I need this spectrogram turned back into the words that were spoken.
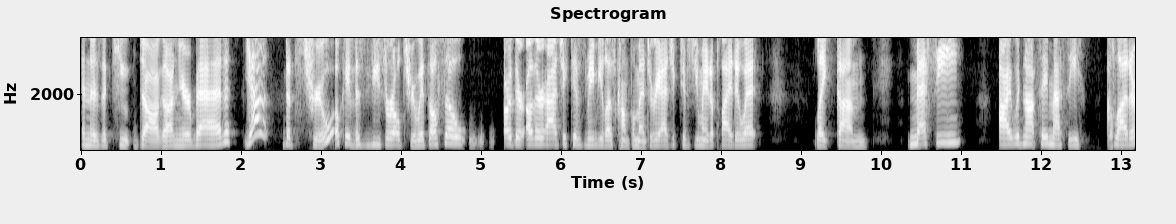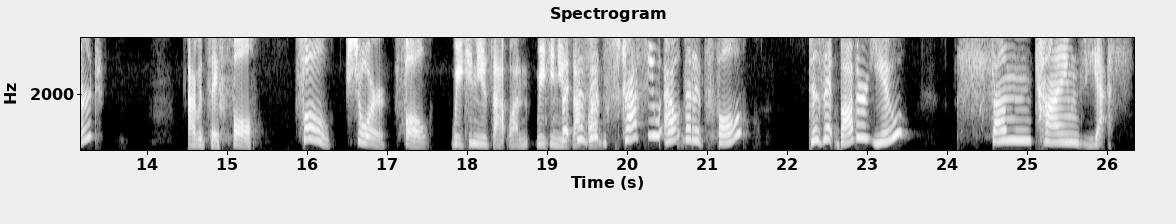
And there's a cute dog on your bed. Yeah, that's true. Okay, this, these are all true. It's also are there other adjectives, maybe less complimentary adjectives you might apply to it? Like um messy? I would not say messy. Cluttered? I would say full. Full. Sure, full. We can use that one. We can use that one. but that does one. it stress you out that it's full? Does it bother you? Sometimes yes.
